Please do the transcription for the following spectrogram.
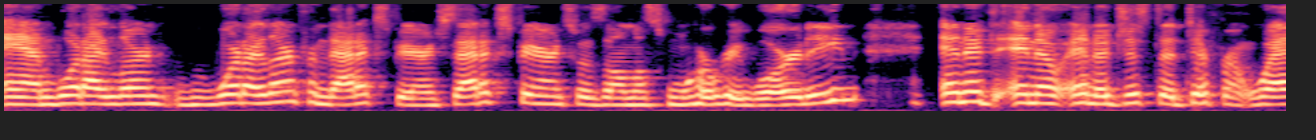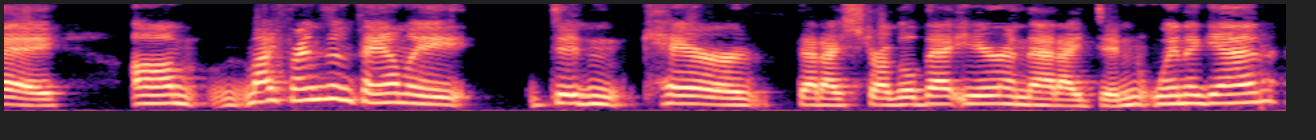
And what I learned, what I learned from that experience, that experience was almost more rewarding in a, in a, in a just a different way. Um, my friends and family didn't care that I struggled that year and that I didn't win again.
